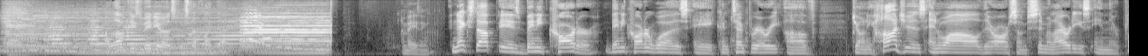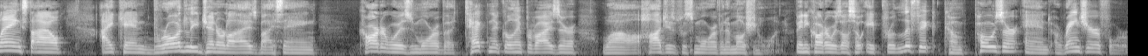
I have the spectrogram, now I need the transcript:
I love these videos for stuff like that. Amazing. Next up is Benny Carter. Benny Carter was a contemporary of Johnny Hodges, and while there are some similarities in their playing style, I can broadly generalize by saying Carter was more of a technical improviser, while Hodges was more of an emotional one. Benny Carter was also a prolific composer and arranger for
